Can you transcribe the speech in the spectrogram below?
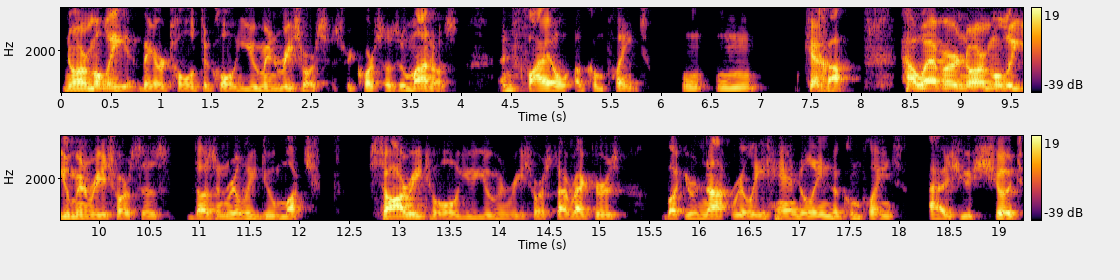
Normally, they are told to call human resources, recursos humanos, and file a complaint, un, queja. However, normally human resources doesn't really do much. Sorry to all you human resource directors, but you're not really handling the complaints as you should.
